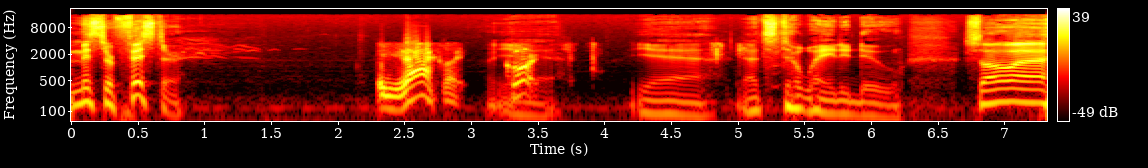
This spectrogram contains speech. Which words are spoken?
Mr. Fister. Exactly. Of course. Yeah, that's the way to do. So, uh,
